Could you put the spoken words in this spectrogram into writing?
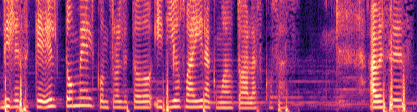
diles que Él tome el control de todo y Dios va a ir acomodando todas las cosas. A veces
